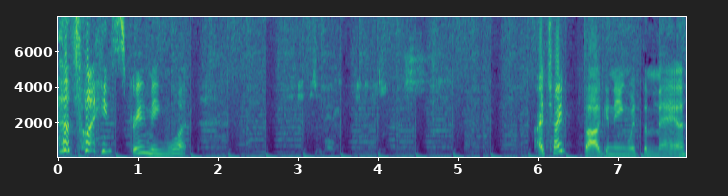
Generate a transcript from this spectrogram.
That's why he's screaming. What? Your name is Bob. Record it. I tried bargaining with the mayor.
